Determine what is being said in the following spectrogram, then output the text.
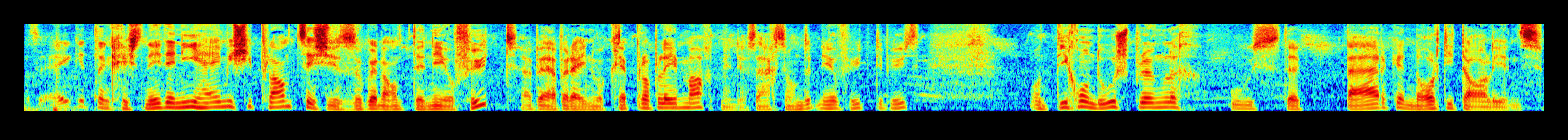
Also eigentlich ist es nicht eine einheimische Pflanze, es ist eine sogenannte Neophyt, aber aber eine, die kein Problem macht. Wir haben ja 600 Neophyten bei uns. Und die kommt ursprünglich aus den Bergen Norditaliens.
